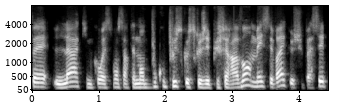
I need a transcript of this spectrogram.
fais là, qui me correspond certainement beaucoup plus que ce que j'ai pu faire avant. Mais c'est vrai que je suis passé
